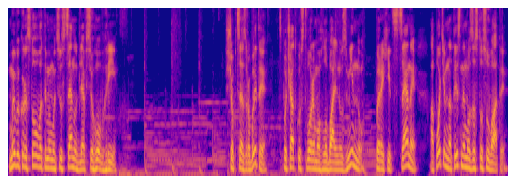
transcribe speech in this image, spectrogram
Ми використовуватимемо цю сцену для всього в грі. Щоб це зробити, спочатку створимо глобальну змінну, перехід сцени, а потім натиснемо Застосувати.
